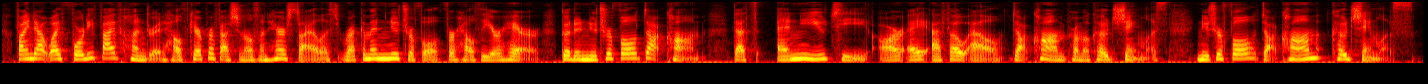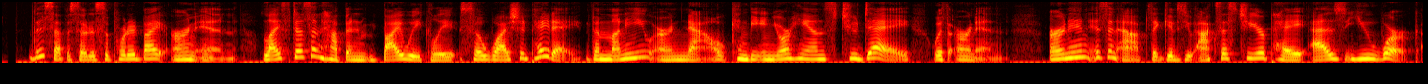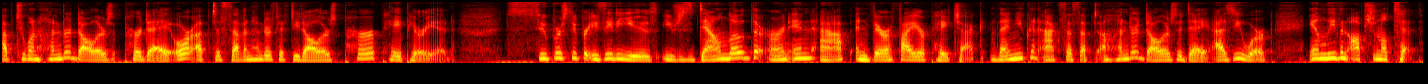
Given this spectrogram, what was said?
Find out why 4,500 healthcare professionals and hairstylists recommend Nutrafol for healthier hair. Go to Nutrafol.com. That's N-U-T-R-A-F-O-L.com, promo code SHAMELESS. Nutrafol.com, code SHAMELESS. This episode is supported by EarnIn. Life doesn't happen bi weekly, so why should payday? The money you earn now can be in your hands today with EarnIn. Earnin is an app that gives you access to your pay as you work, up to $100 per day or up to $750 per pay period. Super, super easy to use. You just download the EarnIn app and verify your paycheck. Then you can access up to $100 a day as you work and leave an optional tip.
